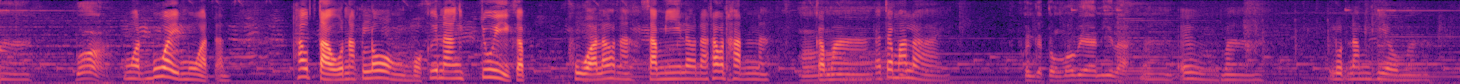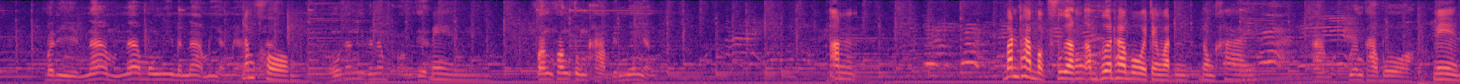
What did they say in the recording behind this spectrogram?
มาว่าหมวดบ้วยหมวดอัน เท่าเต่านักล่องบอกคือนางจุ้ยกับผัวแล้วนะสามีแล้วนะเท่าทันนะอ๋อก็มาก็จะมาหลายเพิ่นก็ต้องมาแวะนี่ล่ะมาเออมารถนำเที่ยวมา บัดนี้น้ำน้ำมองนี่มันน้ำมีหยังเนี่ยน้ำคลองโอ้ทั้งนี้เป็นน้ำของเตี้ยแม่นฟังฟังตรงขามเป็นเมืองหยังอันบ้านท่าบักเฟืองอำเภอท่าโบจังหวัดหนองคายทางเฟืองทาบอแม่น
